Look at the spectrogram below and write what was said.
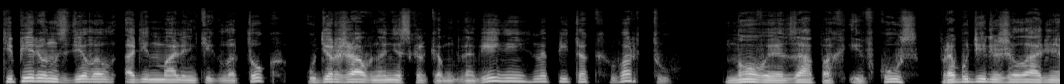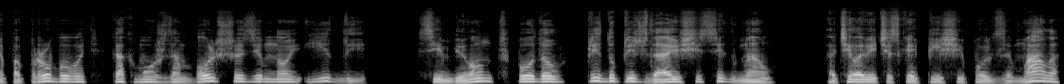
Теперь он сделал один маленький глоток, удержав на несколько мгновений напиток во рту. Новый запах и вкус пробудили желание попробовать как можно больше земной еды. Симбионт подал предупреждающий сигнал. О человеческой пище пользы мало,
